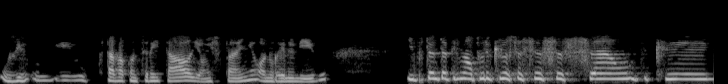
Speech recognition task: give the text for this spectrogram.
os, o, que estava a acontecer em Itália, ou em Espanha, ou no Reino Unido. E, portanto, a determinada altura criou-se a sensação de que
